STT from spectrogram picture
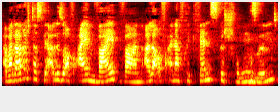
Aber dadurch, dass wir alle so auf einem Vibe waren, alle auf einer Frequenz geschwungen sind,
